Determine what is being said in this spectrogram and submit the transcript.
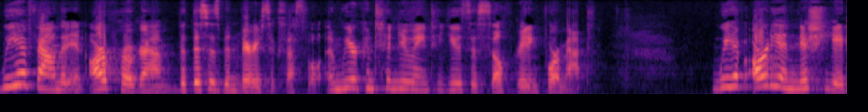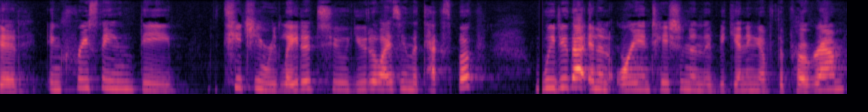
we have found that in our program that this has been very successful, and we are continuing to use this self-grading format. We have already initiated increasing the teaching related to utilizing the textbook. We do that in an orientation in the beginning of the program,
